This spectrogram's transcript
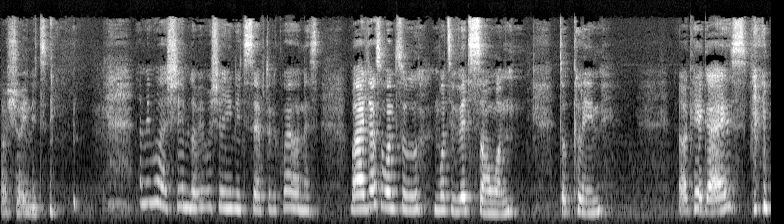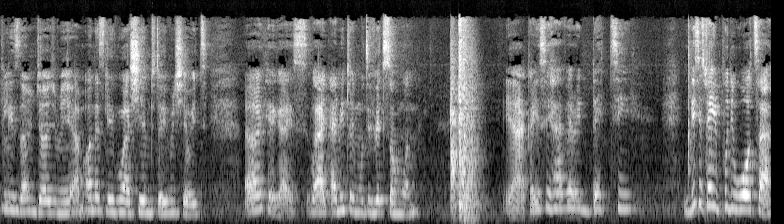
of showing it. I'm even ashamed of even showing itself, to be quite honest. But I just want to motivate someone to clean. Okay, guys, please don't judge me. I'm honestly more ashamed to even show it. Okay, guys, but I, I need to motivate someone. Yeah, can you see how very dirty this is where you put the water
